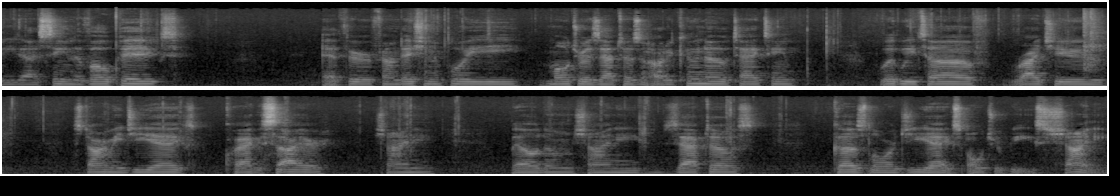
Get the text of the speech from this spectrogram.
you guys seen the Vulpix, Aether Foundation employee, Moltres, Zapdos, and Articuno tag team, Wigglytuff, Raichu, Starmie GX, Quagsire, Shiny, Beldum, Shiny, Zapdos, Guzzlord GX, Ultra Beast, Shiny,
